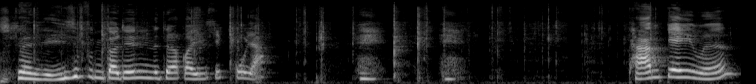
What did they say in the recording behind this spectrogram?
시간 이제 20분까지 했는데 제가 있을 거야. 다음 게임은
